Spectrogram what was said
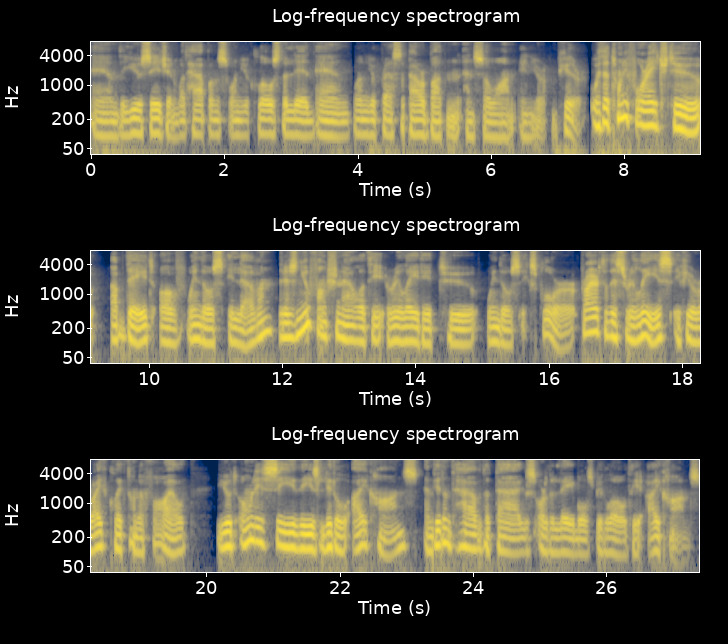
and the usage and what happens when you close the lid and when you press the power button and so on in your computer. With a 24H2 update of Windows 11, there's new functionality related to Windows Explorer. Prior to this release, if you right-clicked on the file, you'd only see these little icons and didn't have the tags or the labels below the icons.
